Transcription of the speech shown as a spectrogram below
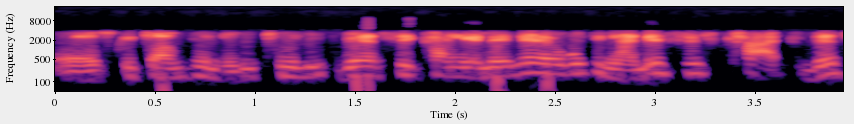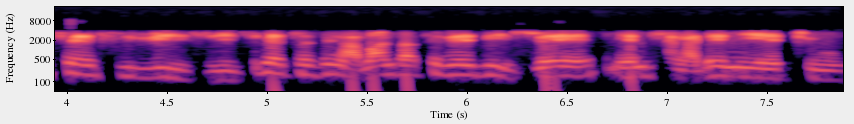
usikhitha mfundo umthuli besikhangelele ukuthi ngalesi sikhathi bese sibizi sibe sesingabantu asebebizwe emhlanganweni yethu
